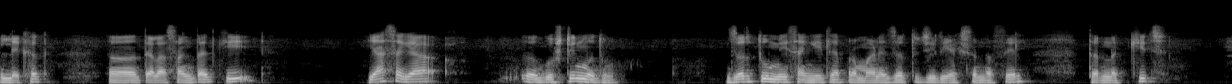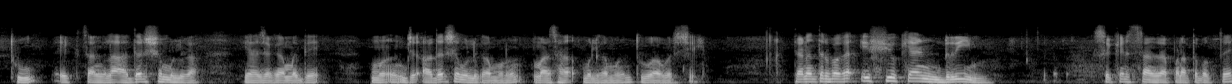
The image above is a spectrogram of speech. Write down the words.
लेखक त्याला सांगतात की या सगळ्या गोष्टींमधून जर तू मी सांगितल्याप्रमाणे जर तुझी रिॲक्शन नसेल तर नक्कीच तू एक चांगला आदर्श मुलगा या जगामध्ये म्हणजे आदर्श मुलगा म्हणून माझा मुलगा म्हणून तू वावरशील. त्यानंतर बघा if you can dream second stanza आपण आता बघतोय.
